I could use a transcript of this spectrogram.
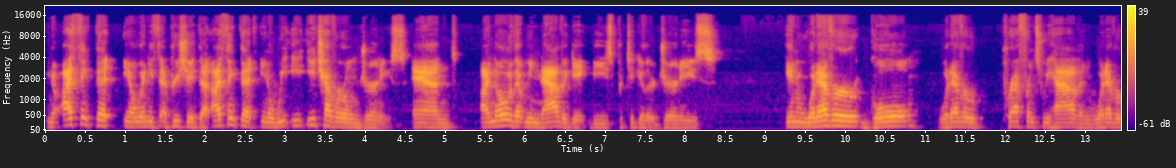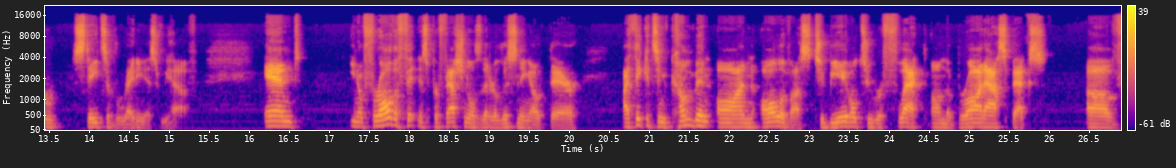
You know, I think that, you know, Wendy, I appreciate that. I think that, you know, we each have our own journeys. And I know that we navigate these particular journeys in whatever goal, whatever preference we have, and whatever states of readiness we have. And, you know, for all the fitness professionals that are listening out there, I think it's incumbent on all of us to be able to reflect on the broad aspects of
